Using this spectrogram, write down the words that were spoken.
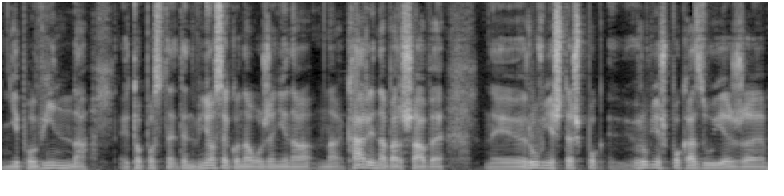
nie powinna. To ten wniosek o nałożenie na, na kary na Warszawę y, również też również pokazuje, że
